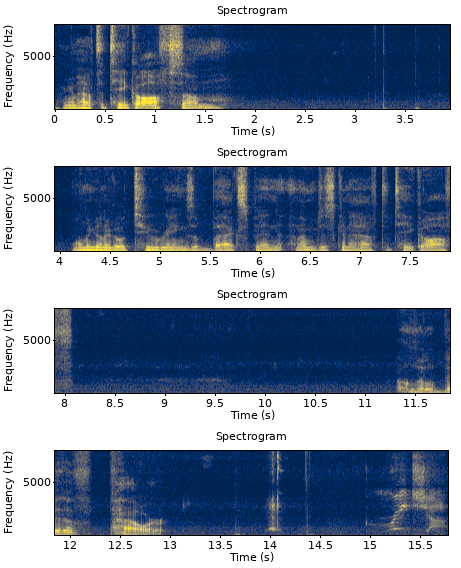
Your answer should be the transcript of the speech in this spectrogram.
I'm going to have to take off some. I'm only going to go two rings of backspin, and I'm just going to have to take off a little bit of power. Great shot.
